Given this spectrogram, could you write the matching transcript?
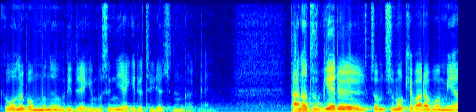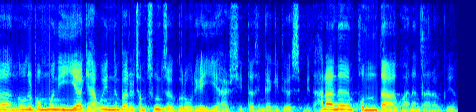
그 오늘 본문은 우리들에게 무슨 이야기를 들려주는 걸까요? 단어 두 개를 좀 주목해 바라보면 오늘 본문이 이야기하고 있는 바를 점층적으로 우리가 이해할 수 있다 생각이 되었습니다. 하나는 본다고 하는 단어고요.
